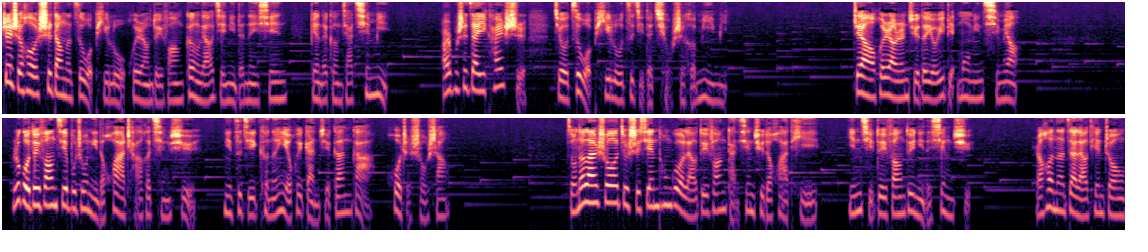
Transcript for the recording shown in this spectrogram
这时候适当的自我披露会让对方更了解你的内心，变得更加亲密，而不是在一开始就自我披露自己的糗事和秘密，这样会让人觉得有一点莫名其妙。如果对方接不住你的话茬和情绪，你自己可能也会感觉尴尬或者受伤。总的来说，就是先通过聊对方感兴趣的话题，引起对方对你的兴趣，然后呢，在聊天中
